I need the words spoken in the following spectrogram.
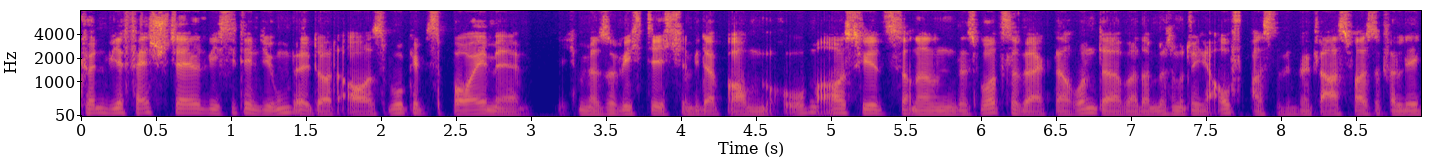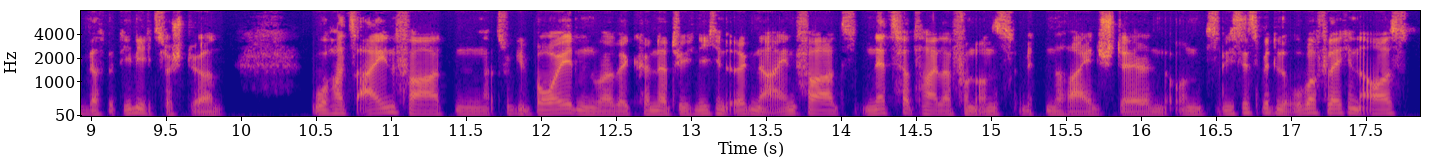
können wir feststellen, wie sieht denn die Umwelt dort aus? Wo gibt's Bäume? Nicht mehr so wichtig, wie der Baum oben aussieht, sondern das Wurzelwerk darunter. Aber da müssen wir natürlich aufpassen, wenn wir Glasfaser verlegen, dass wir die nicht zerstören. Wo hat's Einfahrten zu Gebäuden? Weil wir können natürlich nicht in irgendeine Einfahrt Netzverteiler von uns mitten reinstellen. Und wie sieht's mit den Oberflächen aus?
